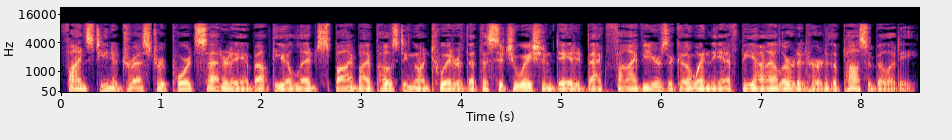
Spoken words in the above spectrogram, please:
Feinstein addressed reports Saturday about the alleged spy by posting on Twitter that the situation dated back five years ago when the FBI alerted her to the possibility.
